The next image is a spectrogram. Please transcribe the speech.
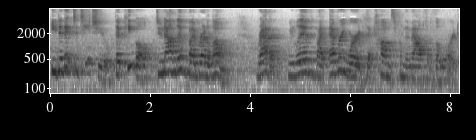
He did it to teach you that people do not live by bread alone. Rather, we live by every word that comes from the mouth of the Lord.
